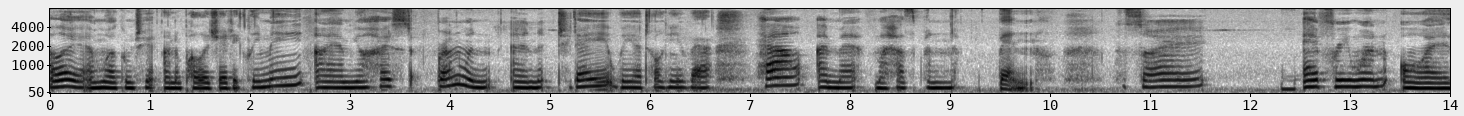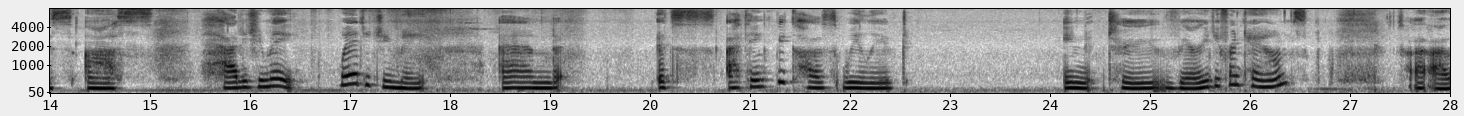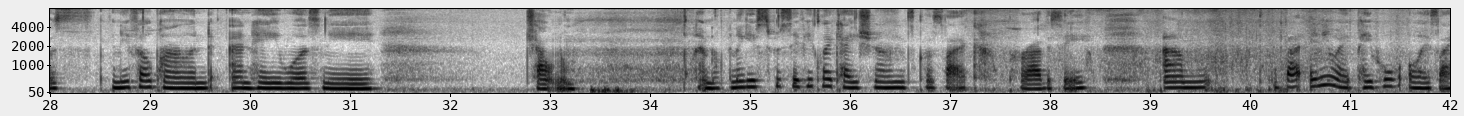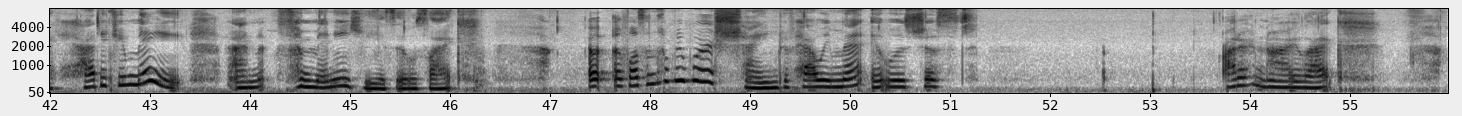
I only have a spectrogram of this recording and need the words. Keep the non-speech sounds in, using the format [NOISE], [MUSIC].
Hello and welcome to Unapologetically Me. I am your host, Bronwyn, and today we are talking about how I met my husband, Ben. So, everyone always asks, How did you meet? Where did you meet? And it's, I think, because we lived in two very different towns. So, I was near Island and he was near Cheltenham. I'm not going to give specific locations because, like, privacy. Um, but anyway, people were always like, How did you meet? And for many years, it was like, it wasn't that we were ashamed of how we met, it was just, I don't know, like,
